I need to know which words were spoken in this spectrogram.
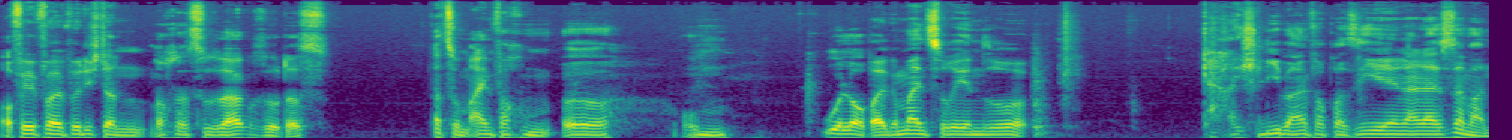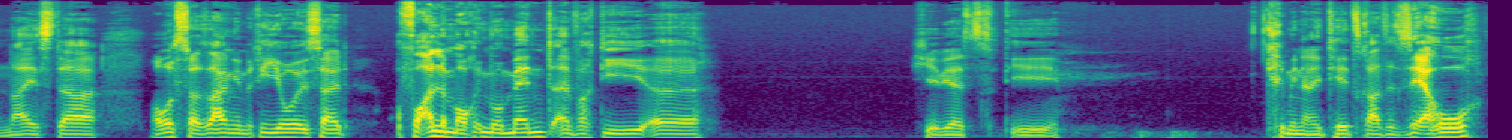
Auf jeden Fall würde ich dann noch dazu sagen, so dass, also um einfach um, äh, um Urlaub allgemein zu reden, so, ja, ich liebe einfach Brasilien, Alter, das ist einfach nice da. Man muss da sagen, in Rio ist halt, vor allem auch im Moment einfach die, äh, hier jetzt die Kriminalitätsrate sehr hoch.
